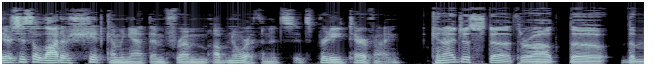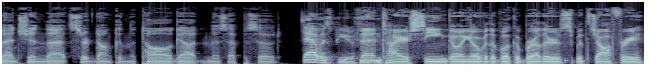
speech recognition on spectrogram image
there's just a lot of shit coming at them from up north, and it's it's pretty terrifying. Can I just uh, throw out the the mention that Sir Duncan the Tall got in this episode? That was beautiful. That entire scene going over the Book of Brothers with Joffrey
